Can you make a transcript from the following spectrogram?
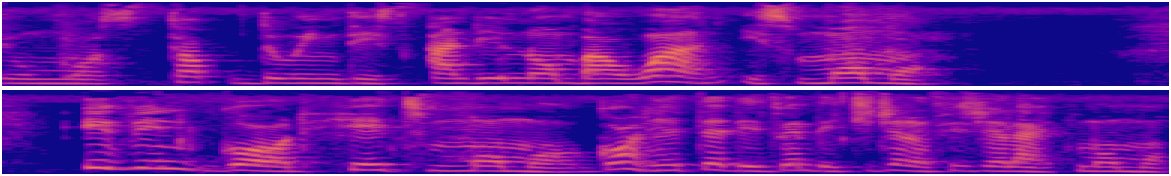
you must stop doing this. And the number one is murmur. Even God hates murmur. God hated it when the children of Israel like murmur.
